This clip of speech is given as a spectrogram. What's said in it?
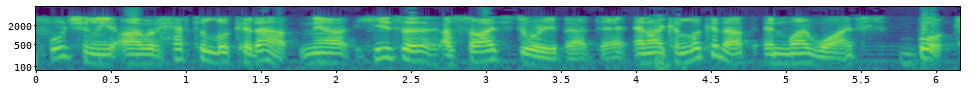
unfortunately, I would have to look it up. Now, here's a, a side story about that, and I can look it up in my wife's book.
